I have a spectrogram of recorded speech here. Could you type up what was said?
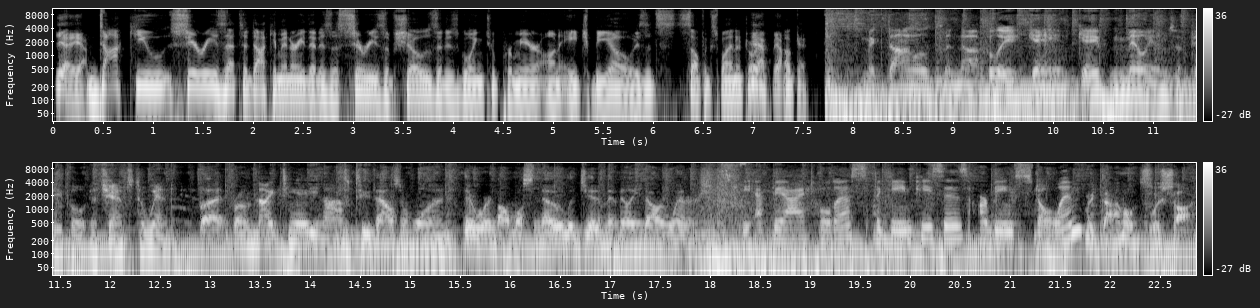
yeah yeah docu series. That's a documentary that is a series of shows that is going to premiere on HBO. Is it self explanatory? Yeah, yeah. Okay. McDonald's Monopoly game gave millions of people a chance to win. But from 1989 to 2001, there were almost no legitimate million dollar winners. The FBI told us the game pieces are being stolen. McDonald's was shocked.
